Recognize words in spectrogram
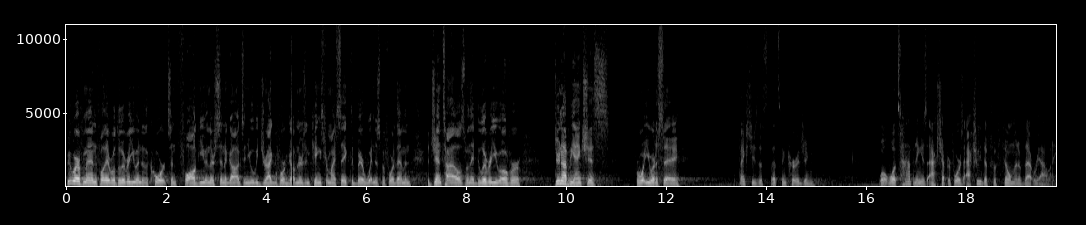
Beware of men, for they will deliver you into the courts and flog you in their synagogues, and you will be dragged before governors and kings for my sake to bear witness before them and the Gentiles when they deliver you over. Do not be anxious for what you are to say. Thanks, Jesus. That's encouraging. Well, what's happening is Acts chapter 4 is actually the fulfillment of that reality.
